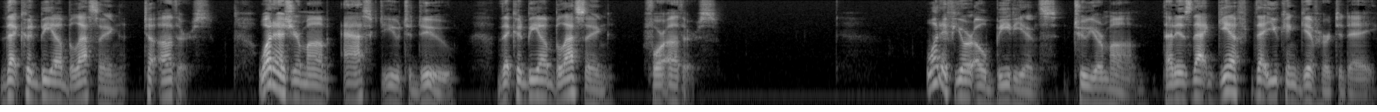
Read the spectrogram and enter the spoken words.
that could be a blessing to others? What has your mom asked you to do that could be a blessing for others. What if your obedience to your mom, that is, that gift that you can give her today,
